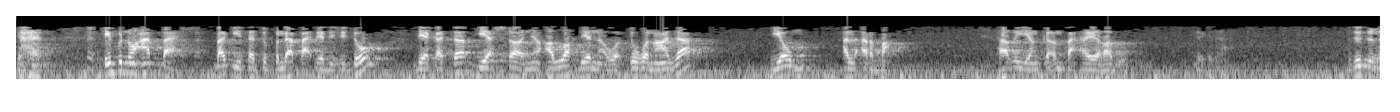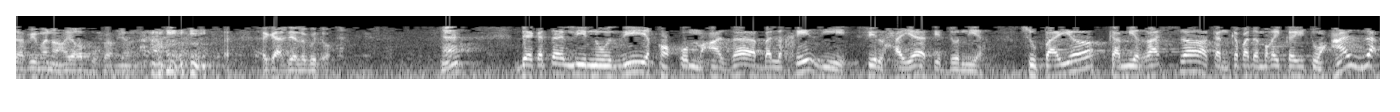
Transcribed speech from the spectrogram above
Kan? Ibnu Abbas bagi satu pendapat dia di situ. Dia kata biasanya Allah dia nak buat turun azab yaum al-arba' hari yang keempat hari Rabu. Dia kata itu tu sampai mana hari Rabu kami dekat dia lagu tu. Eh? Dia kata linuziqakum azabal khizi fil hayati dunya supaya kami rasakan kepada mereka itu azab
